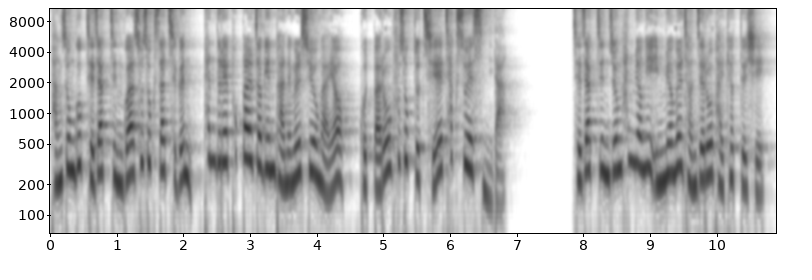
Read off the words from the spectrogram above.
방송국 제작진과 소속사 측은 팬들의 폭발적인 반응을 수용하여 곧바로 후속 조치에 착수했습니다. 제작진 중 한 명이 익명을 전제로 밝혔듯이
